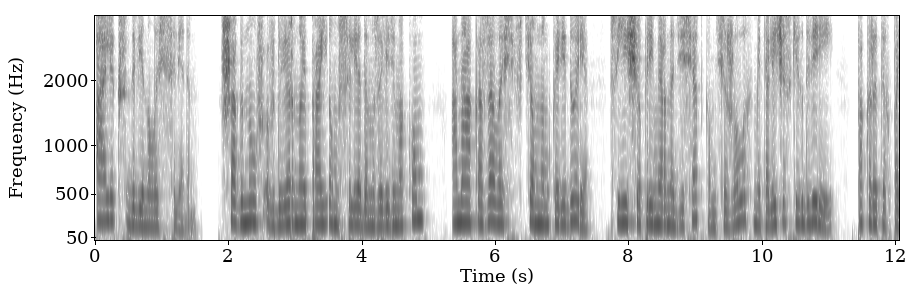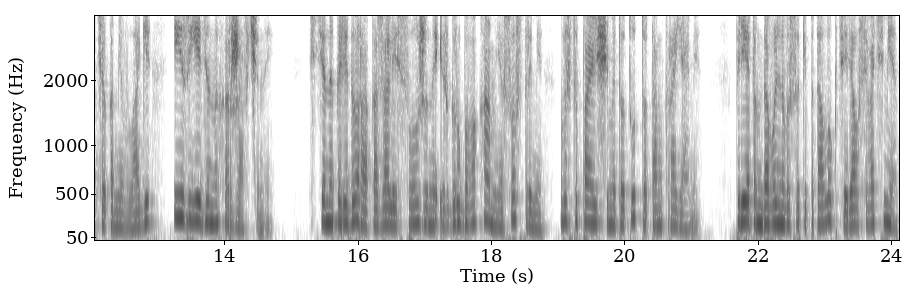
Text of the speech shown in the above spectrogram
Алекс двинулась следом. Шагнув в дверной проем следом за ведьмаком, она оказалась в темном коридоре, с еще примерно десятком тяжелых металлических дверей, покрытых потеками влаги и изъеденных ржавчиной. Стены коридора оказались сложены из грубого камня с острыми, выступающими то тут, то там краями. При этом довольно высокий потолок терялся во тьме,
